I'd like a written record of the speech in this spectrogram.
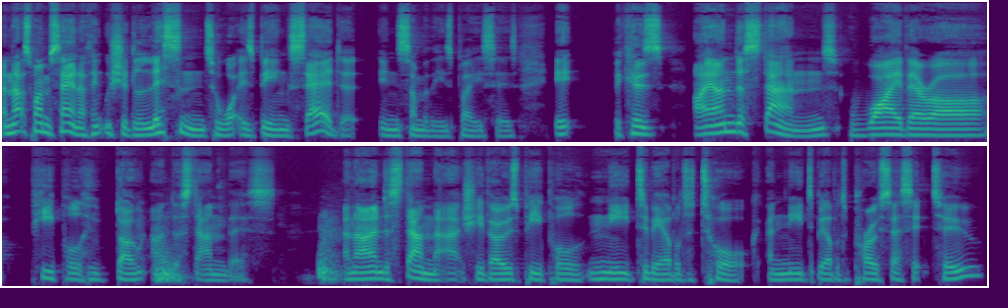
And that's why I'm saying I think we should listen to what is being said in some of these places. It because I understand why there are people who don't understand this. And I understand that actually those people need to be able to talk and need to be able to process it too.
